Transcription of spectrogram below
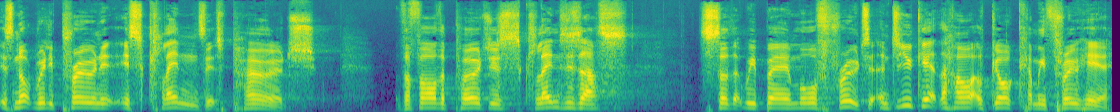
is not really prune, it's cleanse, it's purge. The Father purges, cleanses us so that we bear more fruit. And do you get the heart of God coming through here?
